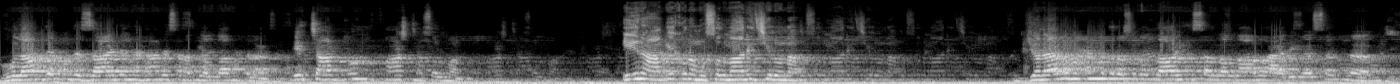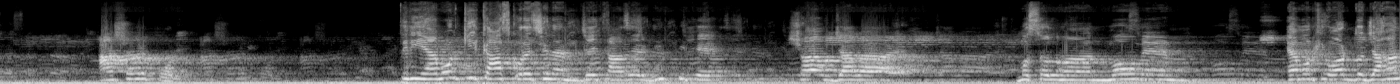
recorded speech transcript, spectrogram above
গোলামদের মধ্যে জায়েদ তাআলা এই চারজন ফার্স্ট মুসলমান। এর আগে কোনো মুসলমানই ছিল না। জনাব মুহাম্মদ আলাইহি ওয়াসাল্লাম আসার পরে তিনি এমন কি কাজ করেছিলেন যে কাজের ভিত্তিতে সব জায়গায় মুসলমান, মোমেন, এমনকি অর্ধ জাহান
